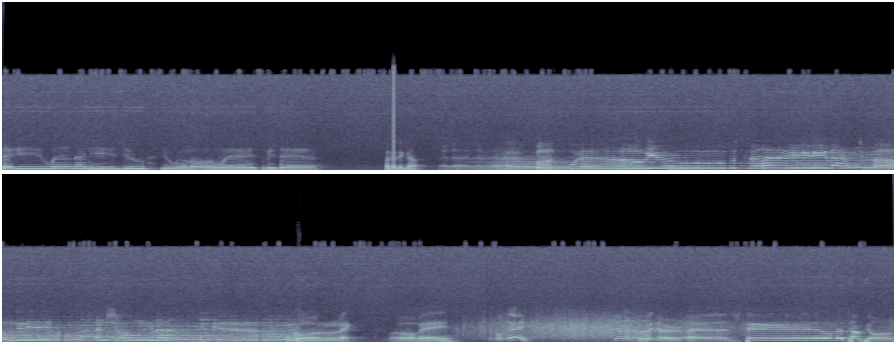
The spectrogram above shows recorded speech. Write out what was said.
Say when I need you, you will always be there. Palinig nga. But will you say that you love me and show me that you care? Correct. Okay. Okay. The winner and still the champion.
